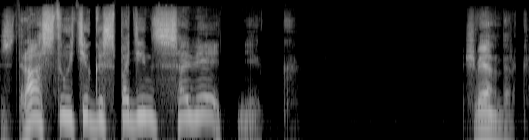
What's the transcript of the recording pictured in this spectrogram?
«Здравствуйте, господин советник!» Швенберг.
